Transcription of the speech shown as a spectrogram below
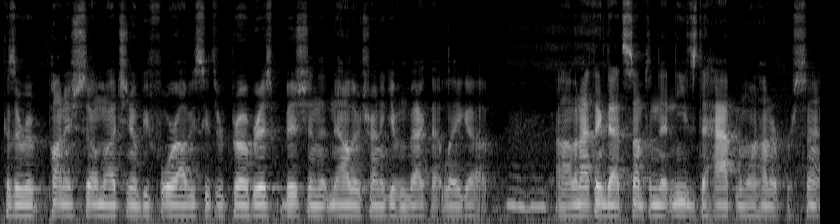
because they were punished so much, you know, before obviously through prohibition that now they're trying to give them back that leg up. Um, and I think that's something that needs to happen 100%.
